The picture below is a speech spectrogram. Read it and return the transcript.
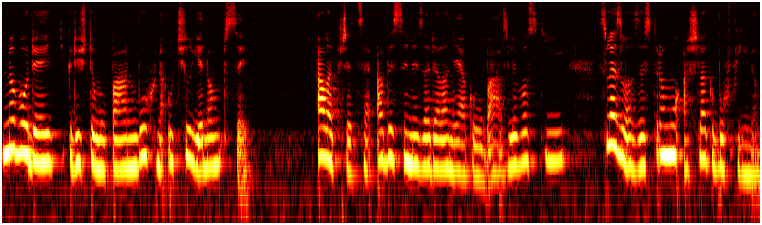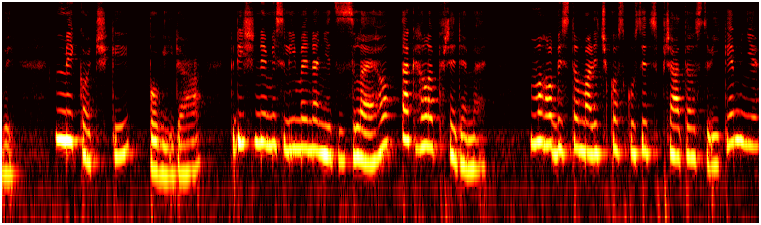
No bodejť, když tomu pán Bůh naučil jenom psy. Ale přece, aby si nezadala nějakou bázlivostí, slezla ze stromu a šla k Bufínovi. My kočky, povídá, když nemyslíme na nic zlého, takhle předeme. Mohl bys to maličko zkusit z přátelství ke mně?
